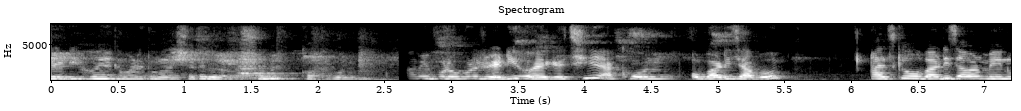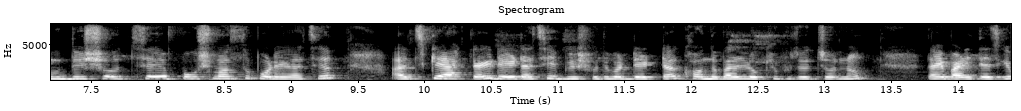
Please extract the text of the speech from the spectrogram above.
রেডি হয়ে একেবারে তোমাদের সাথে বেরোনোর সময় কথা বলব। আমি পুরোপুরি রেডি হয়ে গেছি, এখন ও বাড়ি যাব। আজকে ও বাড়ি যাওয়ার মেন উদ্দেশ্য হচ্ছে পৌষ মাস তো পড়ে গেছে। আজকে একটাই ডেট আছে, বৃহস্পতিবার ডেটটা খন্দবালের লক্ষ্মী পুজোর জন্য। তাই বাড়িতে আজকে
